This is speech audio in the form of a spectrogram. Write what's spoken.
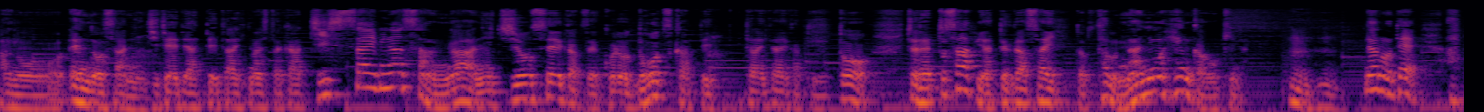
あの、遠藤さんに事例でやっていただきましたが、実際皆さんが日常生活でこれをどう使っていただきたいかというと、じゃあネットサーフィンやってくださいと多分何も変化が起きない。うんうん。なので、あ、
